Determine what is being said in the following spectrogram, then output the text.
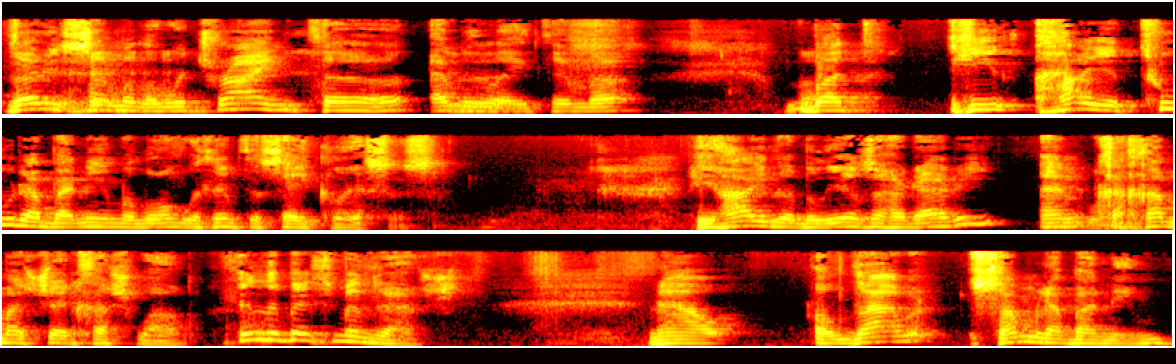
very similar. We're trying to emulate him, but, but he hired two rabbanim along with him to say classes. He hired Eliezer Harari and Chacham Asher Chashwal in the base midrash. Now, although some rabbanim,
